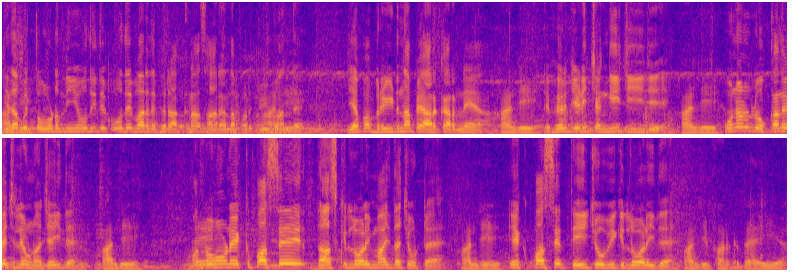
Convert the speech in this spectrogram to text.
ਜਿਹਦਾ ਕੋਈ ਤੋੜ ਨਹੀਂ ਉਹਦੀ ਤੇ ਉਹਦੇ ਬਾਰੇ ਤੇ ਫਿਰ ਆਖਣਾ ਸਾਰਿਆਂ ਦਾ ਫਰਜ਼ ਵੀ ਬਣਦਾ ਹੈ। ਜੇ ਆਪਾਂ ਬਰੀਡ ਨਾਲ ਪਿਆਰ ਕਰਨੇ ਆ ਹਾਂਜੀ। ਤੇ ਫਿਰ ਜਿਹੜੀ ਚੰਗੀ ਚੀਜ਼ ਏ ਹਾਂਜੀ। ਉਹਨਾਂ ਨੂੰ ਲੋਕਾਂ ਦੇ ਵਿੱਚ ਲਿਆਉਣਾ ਚਾਹੀਦਾ ਹੈ। ਹਾਂਜੀ। ਮੰਨ ਲਓ ਹੁਣ ਇੱਕ ਪਾਸੇ 10 ਕਿਲੋ ਵਾਲੀ ਮੱਝ ਦਾ ਝੋਟਾ ਹੈ ਹਾਂਜੀ। ਇੱਕ ਪਾਸੇ 23 24 ਕਿਲੋ ਵਾਲੀ ਦਾ ਹੈ ਹਾਂਜੀ ਫ਼ਰਕ ਤਾਂ ਹੈ ਹੀ ਆ।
